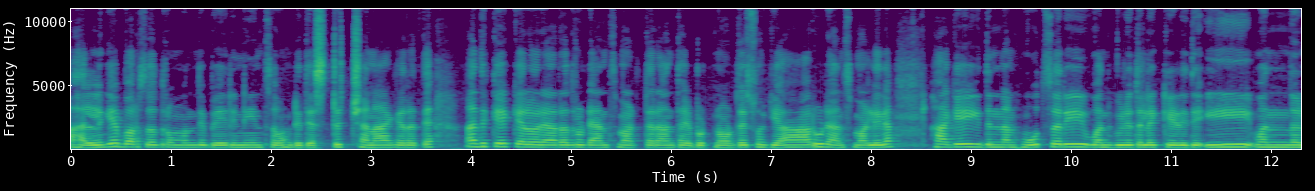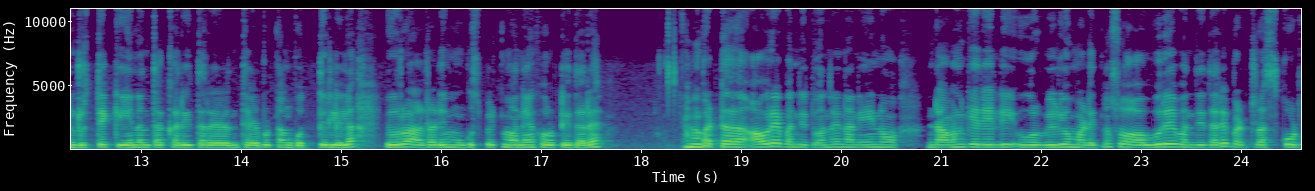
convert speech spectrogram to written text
ಆ ಹಲ್ಗೆ ಬಾರಿಸೋದ್ರ ಮುಂದೆ ಬೇರೆ ನೀನು ಸೌಂಡ್ ಇದೆ? ಎಷ್ಟು ಚೆನ್ನಾಗಿರುತ್ತೆ. ಅದಕ್ಕೆ ಕೆಲವರು ಯಾರಾದರೂ ಡ್ಯಾನ್ಸ್ ಮಾಡ್ತಾರಾ ಅಂತ ಹೇಳ್ಬಿಟ್ಟು ನೋಡಿದೆ. ಸೊ ಯಾರೂ ಡ್ಯಾನ್ಸ್ ಮಾಡಲಿಲ್ಲ. ಹಾಗೆ ಇದನ್ನು ನಾನು ಹೋದ ಸರಿ ಒಂದು ವಿಡಿಯೋದಲ್ಲೇ ಕೇಳಿದೆ, ಈ ಒಂದು ನೃತ್ಯಕ್ಕೆ ಏನಂತ ಕರೀತಾರೆ ಅಂತ ಹೇಳ್ಬಿಟ್ಟು ನಂಗೆ ಗೊತ್ತಿರಲಿಲ್ಲ. ಇವರು ಆಲ್ರೆಡಿ ಮುಗಿಸ್ಬಿಟ್ಟು ಮನೆಗೆ ಹೊರಟಿದ್ದಾರೆ. ಬಟ್ ಅವರೇ ಬಂದಿದ್ದು. ಅಂದರೆ ನಾನೇನು ದಾವಣಗೆರೆಯಲ್ಲಿ ವಿಡಿಯೋ ಮಾಡಿದ್ನು ಸೊ ಅವರೇ ಬಂದಿದ್ದಾರೆ, ಬಟ್ ಡ್ರೆಸ್ ಕೋಡ್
